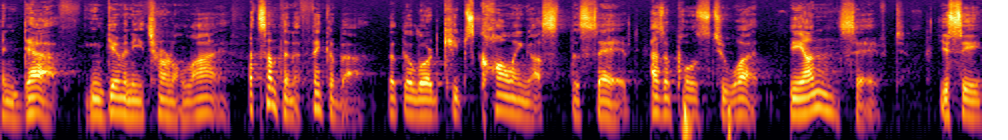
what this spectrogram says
and death and given eternal life. That's something to think about that the Lord keeps calling us the saved, as opposed to what? The unsaved. You see,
